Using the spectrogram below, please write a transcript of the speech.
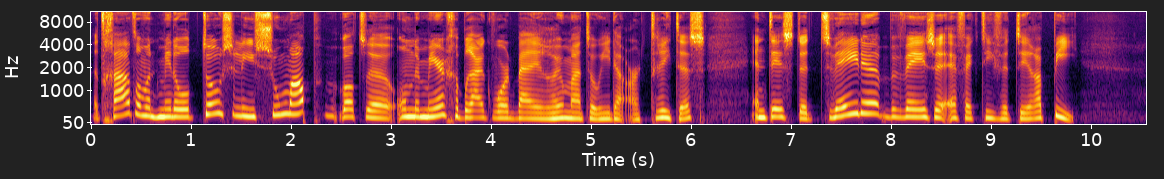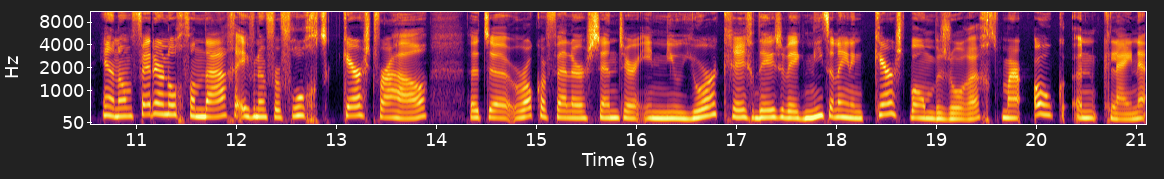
Het gaat om het middel tocilizumab, wat uh, onder meer gebruikt wordt bij reumatoïde artritis. En het is de tweede bewezen effectieve therapie. Ja, en dan verder nog vandaag even een vervroegd kerstverhaal. Het uh, Rockefeller Center in New York kreeg deze week niet alleen een kerstboom bezorgd, maar ook een kleine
